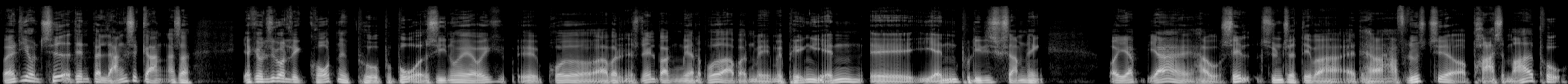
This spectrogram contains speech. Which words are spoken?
hvordan de håndterer den balancegang? Altså, jeg kan jo lige så godt lægge kortene på, på bordet og sige, nu har jeg jo ikke øh, prøvet at arbejde i Nationalbanken, men jeg har prøvet at arbejde med, med penge i anden, øh, i anden politisk sammenhæng. Og jeg, jeg har jo selv synes, at det var, at jeg har haft lyst til at presse meget på,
